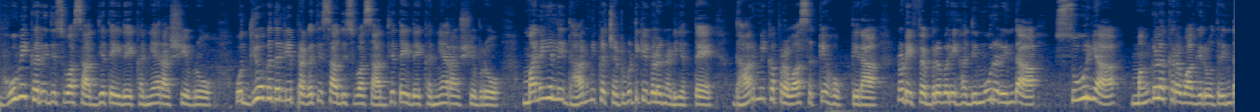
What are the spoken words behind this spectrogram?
ಭೂಮಿ ಖರೀದಿಸುವ ಸಾಧ್ಯತೆ ಇದೆ ಕನ್ಯಾ ರಾಶಿಯವರು ಉದ್ಯೋಗದಲ್ಲಿ ಪ್ರಗತಿ ಸಾಧಿಸುವ ಸಾಧ್ಯತೆ ಇದೆ ಕನ್ಯಾ ರಾಶಿಯವರು ಮನೆಯಲ್ಲಿ ಧಾರ್ಮಿಕ ಚಟುವಟಿಕೆಗಳು ನಡೆಯುತ್ತೆ. ಧಾರ್ಮಿಕ ಪ್ರವಾಸಕ್ಕೆ ಹೋಗ್ತೀರಾ? ನೋಡಿ, ಫೆಬ್ರವರಿ ಹದಿಮೂರರಿಂದ ಸೂರ್ಯ ಮಂಗಳಕರವಾಗಿರೋದ್ರಿಂದ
